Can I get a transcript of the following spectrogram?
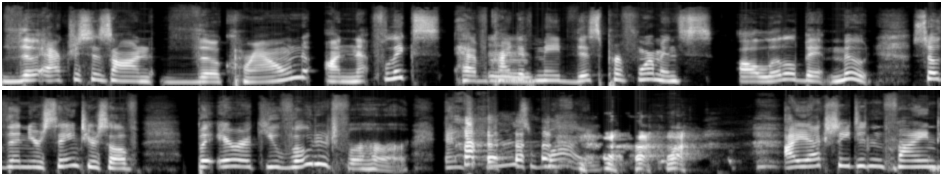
the actresses on The Crown on Netflix have kind of made this performance a little bit moot. So then you're saying to yourself, but Eric, you voted for her. And here's why. I actually didn't find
